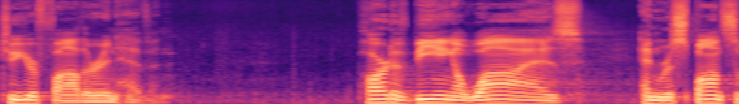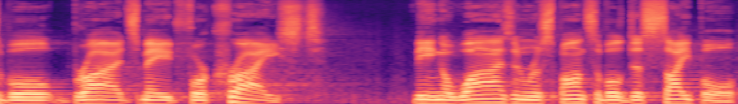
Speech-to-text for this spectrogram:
to your Father in heaven. Part of being a wise and responsible bridesmaid for Christ, being a wise and responsible disciple,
